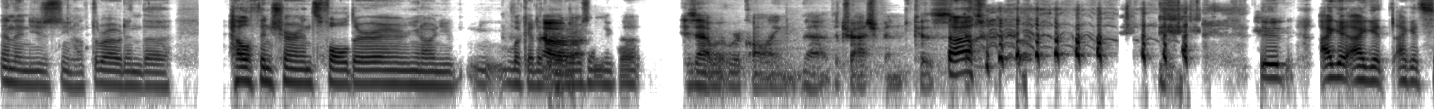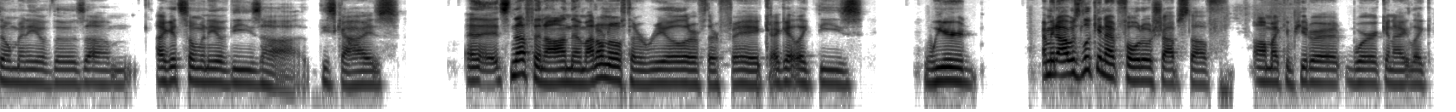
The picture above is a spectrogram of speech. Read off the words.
And then you just, you know, throw it in the health insurance folder and you know, and you, look at it Oh. or something like that. Is that what we're calling the, the trash bin? Because Oh. Dude, I get I get I get so many of those um I get so many of these uh these guys and it's nothing on them. I don't know if they're real or if they're fake. I get like these weird I mean, I was looking at Photoshop stuff on my computer at work and I like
